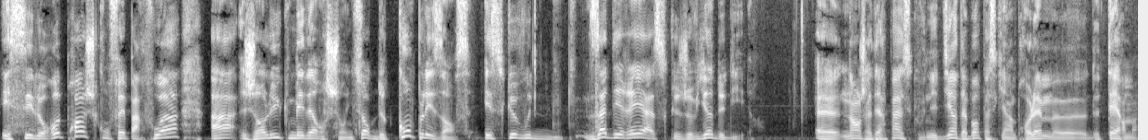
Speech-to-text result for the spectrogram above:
Et c'est le reproche qu'on fait parfois à Jean-Luc Mélenchon, une sorte de complaisance. Est-ce que vous adhérez à ce que je viens de dire? Euh, non, j'adhère pas à ce que vous venez de dire. D'abord parce qu'il y a un problème euh, de terme.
